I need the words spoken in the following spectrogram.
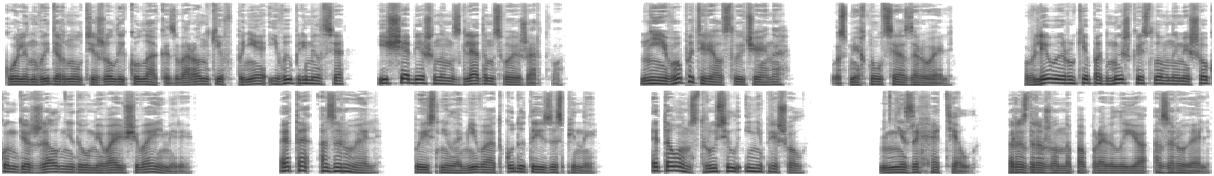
Колин выдернул тяжелый кулак из воронки в пне и выпрямился, ища бешеным взглядом свою жертву. «Не его потерял случайно?» — усмехнулся Азаруэль. В левой руке под мышкой, словно мешок, он держал недоумевающего Эмери. «Это Азаруэль», — пояснила Мива откуда-то из-за спины. Это он струсил и не пришел. «Не захотел», — раздраженно поправил ее Азаруэль.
